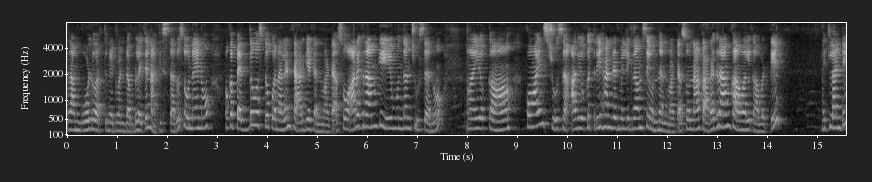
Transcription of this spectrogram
గ్రామ్ గోల్డ్ వర్తున్నటువంటి డబ్బులు అయితే నాకు ఇస్తారు. సో నేను ఒక పెద్ద వస్తువు కొనాలని టార్గెట్ అనమాట సో అర గ్రామ్కి ఏముందని చూశాను. ఆ యొక్క కాయిన్స్ చూసా అది ఒక త్రీ హండ్రెడ్ మిల్లీగ్రామ్సే ఉందన్నమాట. సో నాకు అరగ్రామ్ కావాలి కాబట్టి ఇట్లాంటి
